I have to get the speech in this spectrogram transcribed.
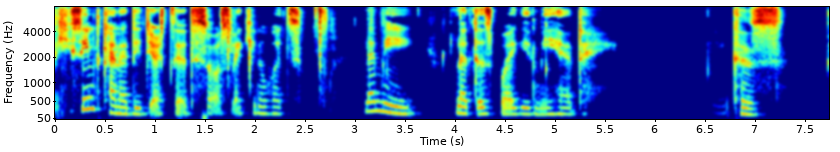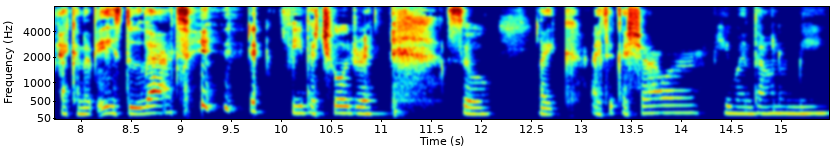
he seemed kind of dejected. So I was like, you know what? Let me let this boy give me head because I can at least do that. Feed the children. So, like, I took a shower. He went down on me.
